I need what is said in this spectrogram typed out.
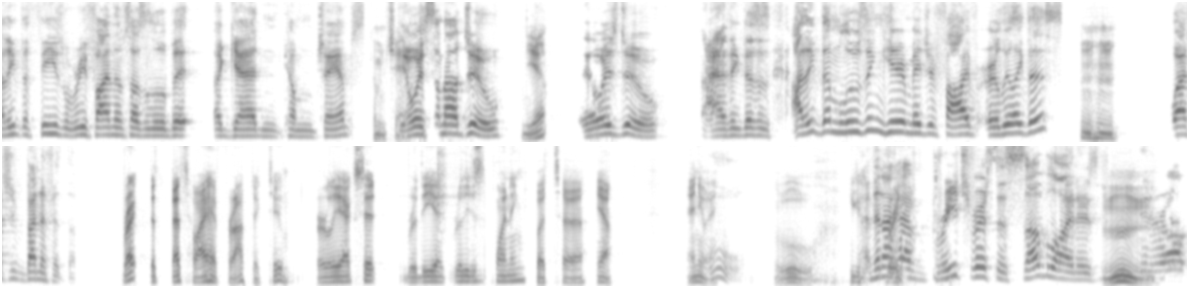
I think the Thieves will refine themselves a little bit again come champs. Come champs. They always somehow do. Yep. They always do. I think this is I think them losing here major five early like this Mm-hmm. will actually benefit them. Right. That, that's how I have for Optic too. Early exit, really, really disappointing. But uh, yeah. Anyway. Ooh. Ooh. You got And then I have Breach versus Subliners in Mm. round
